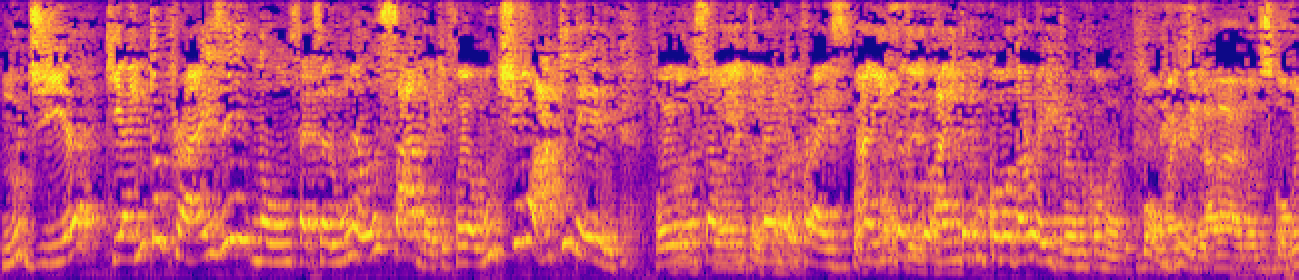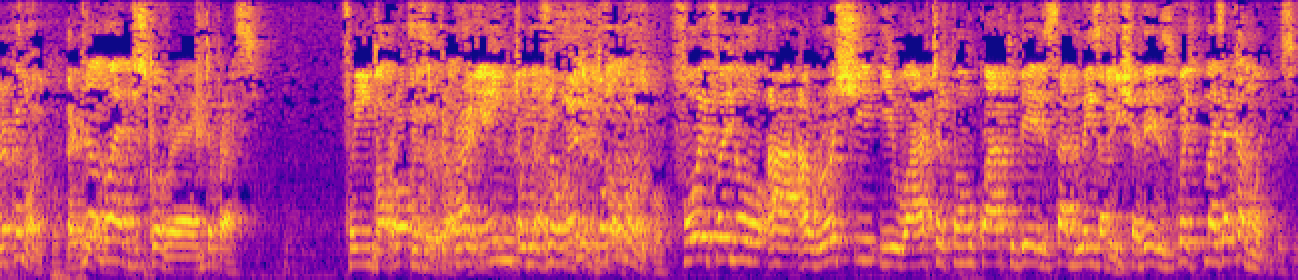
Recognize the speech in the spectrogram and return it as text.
no dia que a Enterprise no 1701 é lançada, que foi o último ato dele. Foi o Lançou lançamento da Enterprise. Pô, ainda, com, ainda com o Commodore April no comando. Bom, mas se tá lá no Discovery é canônico. É Não, não é Discovery, é Enterprise. Foi em Da própria Enterprise. Foi em Foi Então canônico. Foi, foi no. A, a Rush e o Archer estão no quarto deles, sabe? Lendo a ficha deles, coisa, mas é canônico, sim.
